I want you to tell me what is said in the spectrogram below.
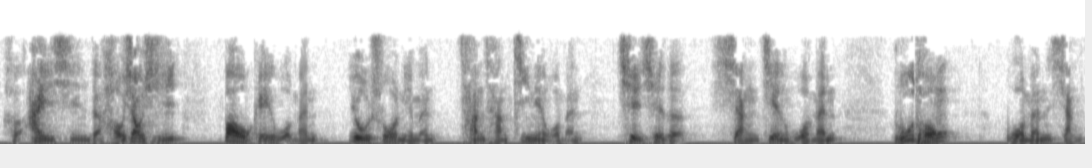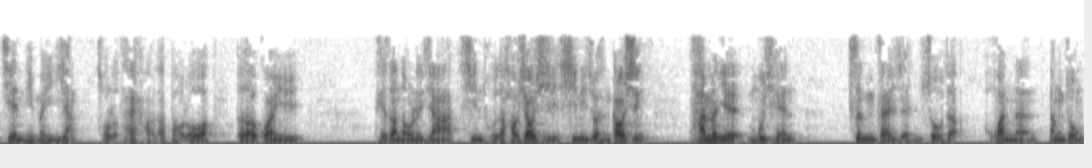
和爱心的好消息报给我们，又说你们常常纪念我们，切切的想见我们，如同我们想见你们一样。说的太好了，保罗得到关于帖撒罗尼迦信徒的好消息，心里就很高兴。他们也目前正在忍受着患难当中。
